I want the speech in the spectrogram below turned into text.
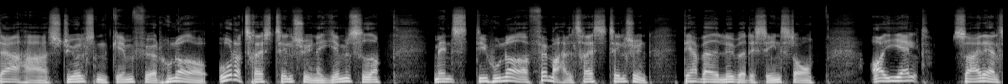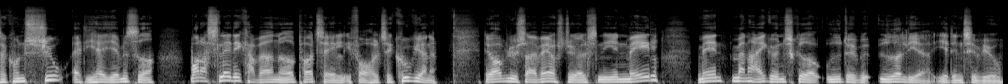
der har styrelsen gennemført 168 tilsyn af hjemmesider, mens de 155 tilsyn, det har været i løbet af det seneste år. Og i alt, så er det altså kun syv af de her hjemmesider, hvor der slet ikke har været noget at påtale i forhold til cookierne. Det oplyser Erhvervsstyrelsen i en mail, men man har ikke ønsket at uddybe yderligere i et interview.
